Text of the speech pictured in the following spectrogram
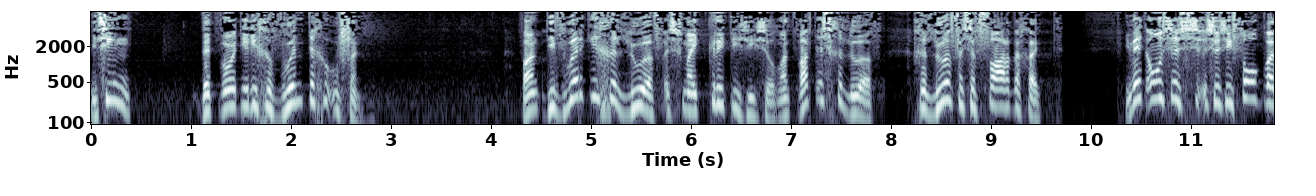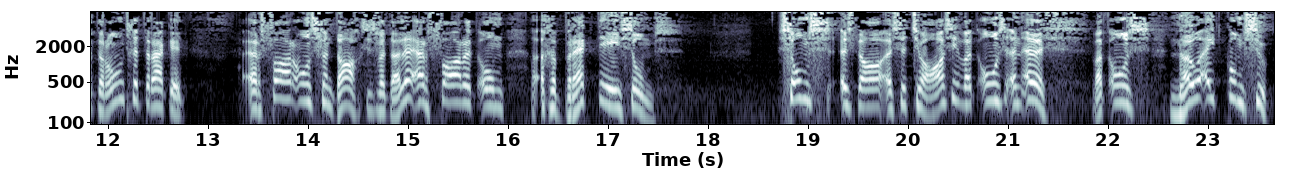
Jy sien, dit word hier die gewoonte geoefen. Want die woordkie geloof is my kritisch hier so, want wat is geloof? Geloof is een vaardigheid. Jy weet, ons is soos die volk wat rondgetrek het, ervaar ons vandag, soos wat hulle ervaar het om gebrek te hee soms. Soms is daar een situasie wat ons in is, wat ons nou uitkom soek.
